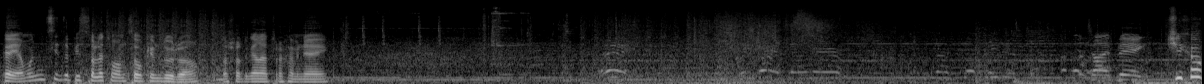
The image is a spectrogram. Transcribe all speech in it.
Okej, amunicji do pistoletu mam całkiem dużo, do shotguna trochę mniej. Cicho!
